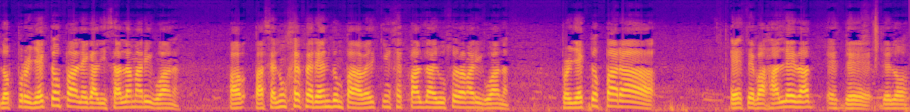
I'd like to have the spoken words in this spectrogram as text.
los proyectos para legalizar la marihuana, para, hacer un referéndum para ver quién respalda el uso de la marihuana, proyectos para este, bajar la edad de los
